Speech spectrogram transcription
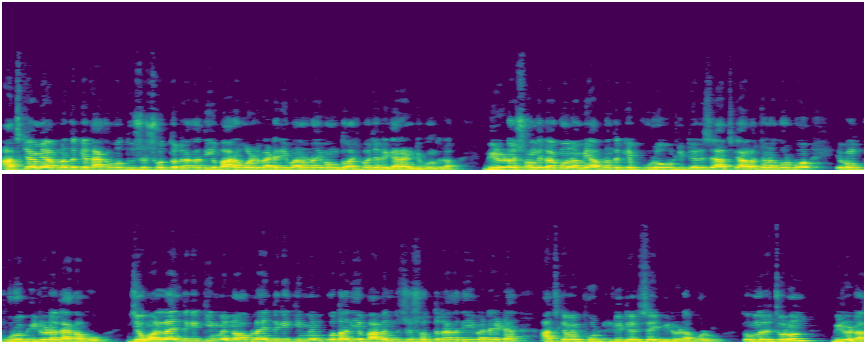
আজকে আমি আপনাদেরকে দেখাবো দুশো সত্তর টাকা দিয়ে বারো ভোল্ট ব্যাটারি বানানো এবং দশ বছরের গ্যারান্টি বন্ধুরা। ভিডিওটার সঙ্গে থাকুন, আমি আপনাদেরকে পুরো ডিটেলসে আজকে আলোচনা করব এবং পুরো ভিডিওটা দেখাবো। যে অনলাইন থেকে কিনবেন না অফলাইন থেকে কিনবেন, কোথা দিয়ে পাবেন দুশো সত্তর টাকা দিয়ে এই ব্যাটারিটা? আজকে আমি ফুড ডিটেলসে এই ভিডিওটা বলব। তো বন্ধুরা, চলুন ভিডিওটা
